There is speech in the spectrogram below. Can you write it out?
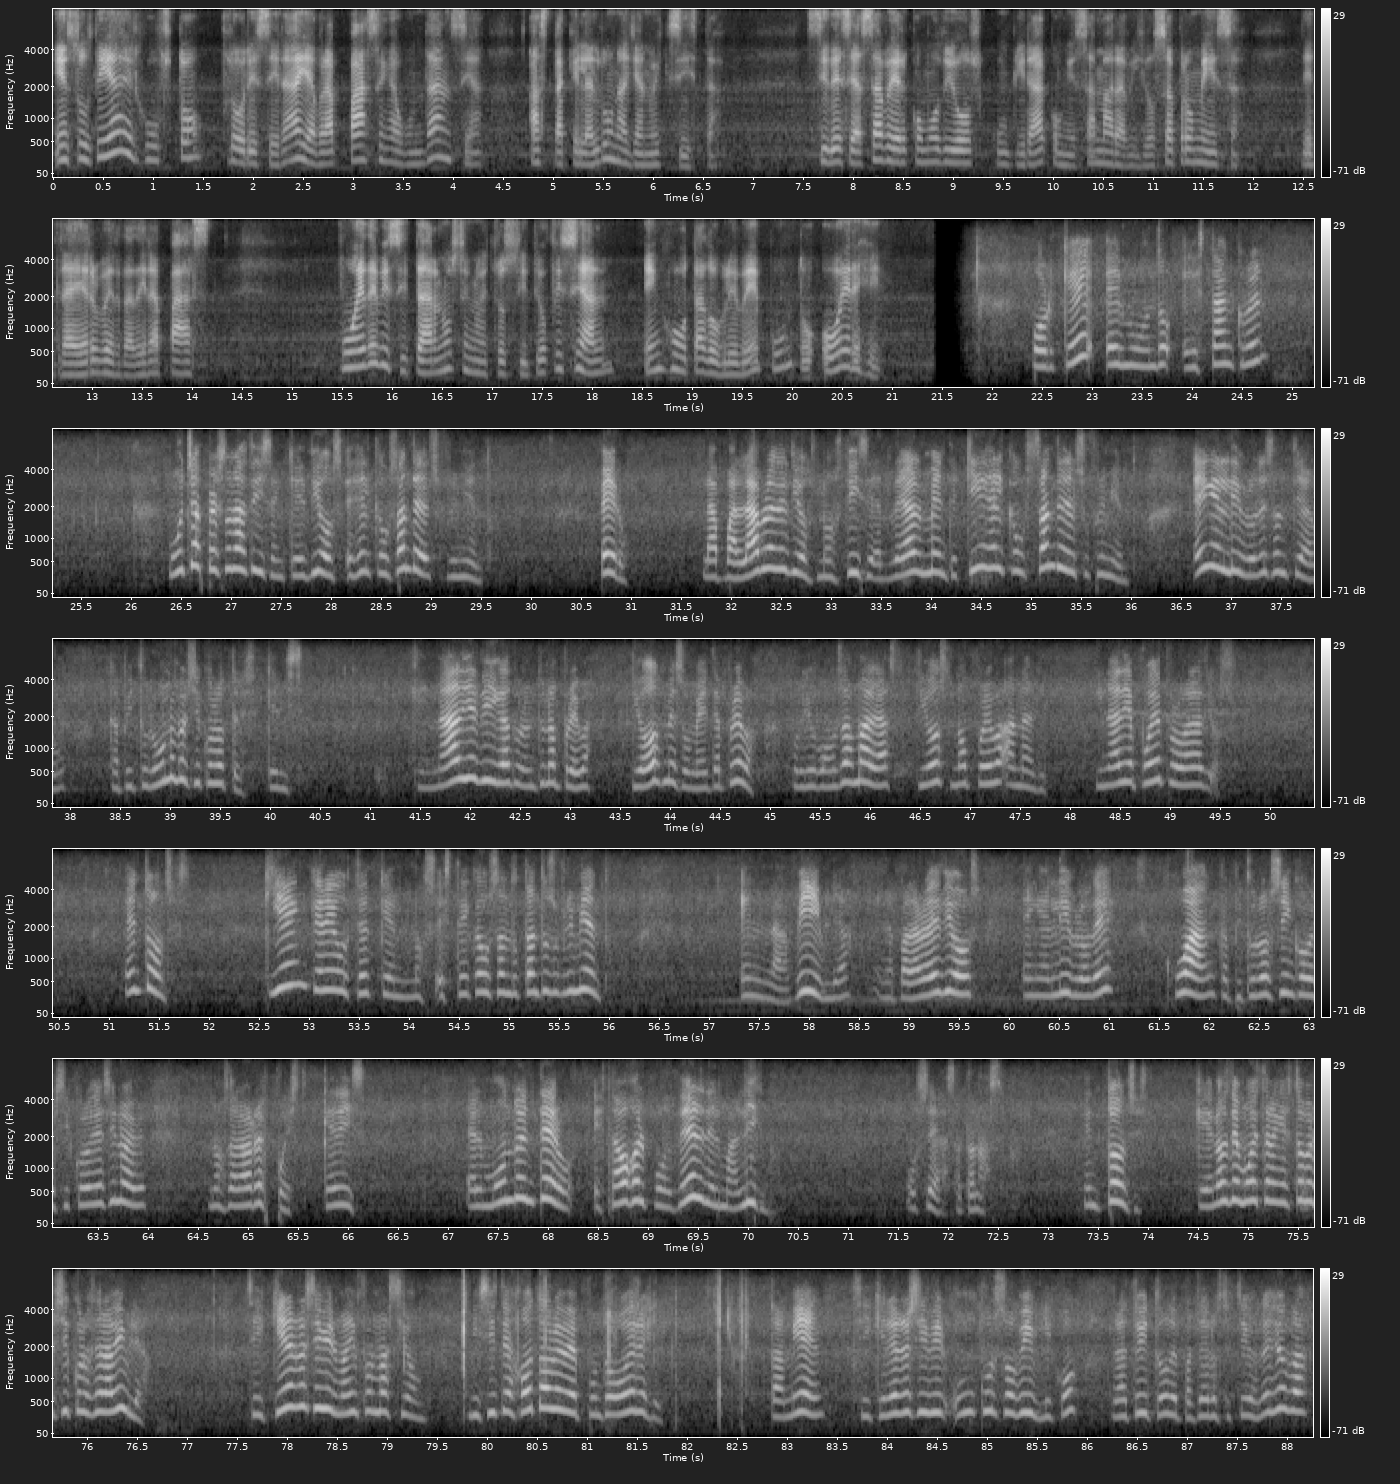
En sus días el justo florecerá y habrá paz en abundancia hasta que la luna ya no exista. Si deseas saber cómo Dios cumplirá con esa maravillosa promesa de traer verdadera paz, puede visitarnos en nuestro sitio oficial en jw.org. ¿Por qué el mundo es tan cruel? Muchas personas dicen que Dios es el causante del sufrimiento, pero la palabra de Dios nos dice realmente quién es el causante del sufrimiento. En el libro de Santiago, capítulo 1, versículo 3, que dice, que nadie diga durante una prueba, Dios me somete a prueba, porque con cosas malas Dios no prueba a nadie, y nadie puede probar a Dios. Entonces, ¿quién cree usted que nos esté causando tanto sufrimiento? En la Biblia, en la palabra de Dios, en el libro de Juan, capítulo 5, versículo 19, nos da la respuesta, que dice, el mundo entero está bajo el poder del maligno, o sea, Satanás. Entonces, ¿qué nos demuestran estos versículos de la Biblia? Si quiere recibir más información, visite jw.org. También, si quiere recibir un curso bíblico, gratuito de parte de los testigos de Jehová,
